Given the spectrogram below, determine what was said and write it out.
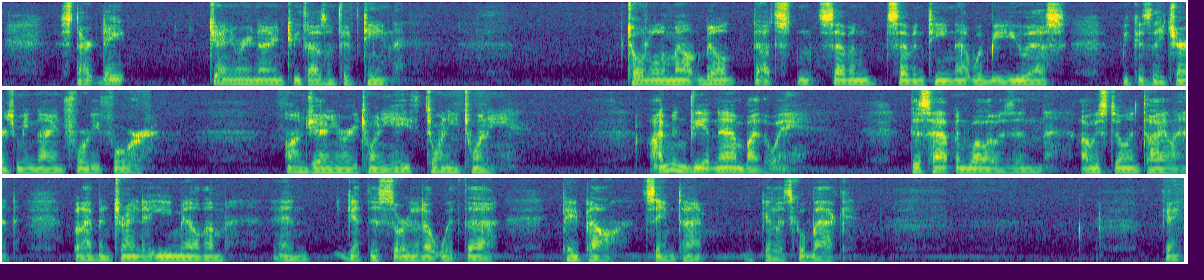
Start date January 9, 2015. Total amount billed that's 717 that would be US because they charged me 944 on January 28th, 2020. I'm in Vietnam by the way. This happened while I was in I was still in Thailand, but I've been trying to email them and get this sorted out with uh, PayPal at the same time. Okay, let's go back. Okay,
